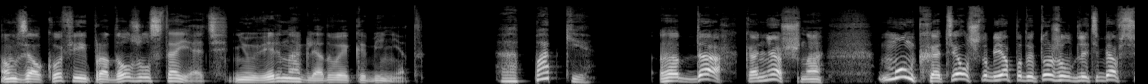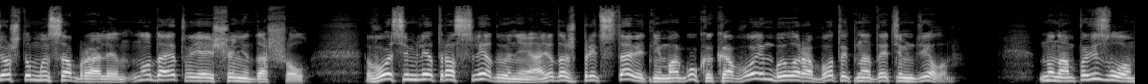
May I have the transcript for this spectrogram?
Он взял кофе и продолжил стоять, неуверенно оглядывая кабинет. «А папки?» «Э, «Да, конечно. Мунк хотел, чтобы я подытожил для тебя все, что мы собрали, но до этого я еще не дошел. Восемь лет расследования, а я даже представить не могу, каково им было работать над этим делом. Но нам повезло.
